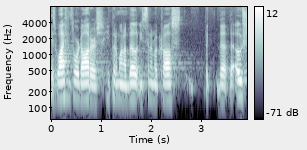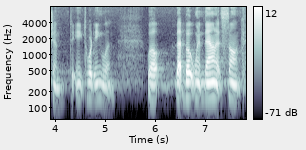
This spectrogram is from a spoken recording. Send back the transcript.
his wife and four daughters, he put them on a boat and he sent them across the, the, the ocean to, toward England. Well, that boat went down, it sunk.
